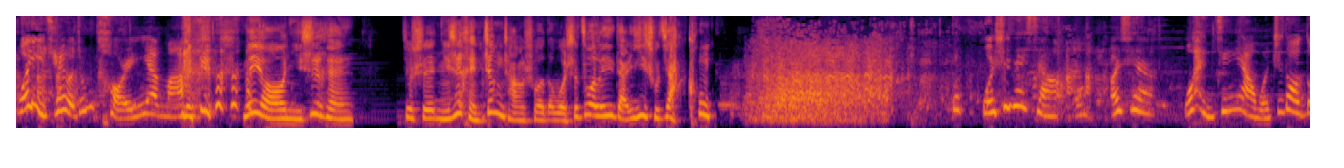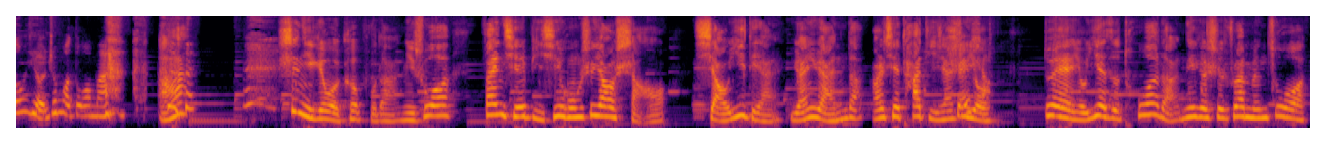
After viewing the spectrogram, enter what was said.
我以前有这么讨人厌吗？没有，你是很，就是你是很正常说的，我是做了一点艺术加工。不，我是在想，我而且我很惊讶，我知道的东西有这么多吗？啊，是你给我科普的。你说番茄比西红柿要少，小一点，圆圆的，而且它底下是有，对，有叶子托的，那个是专门做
